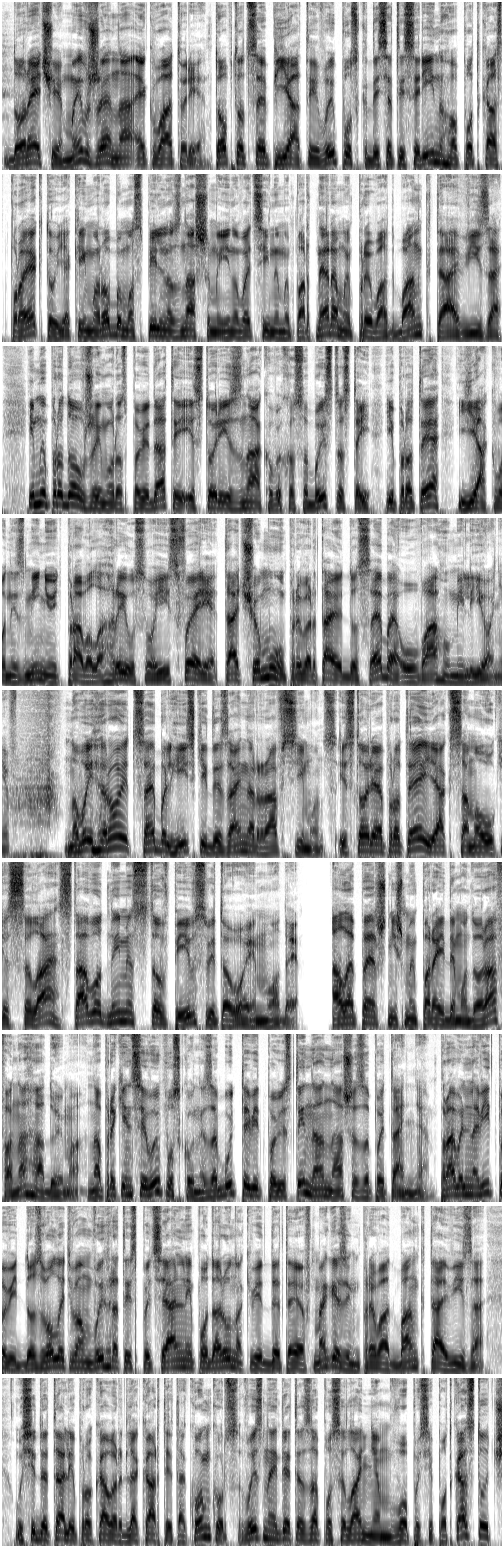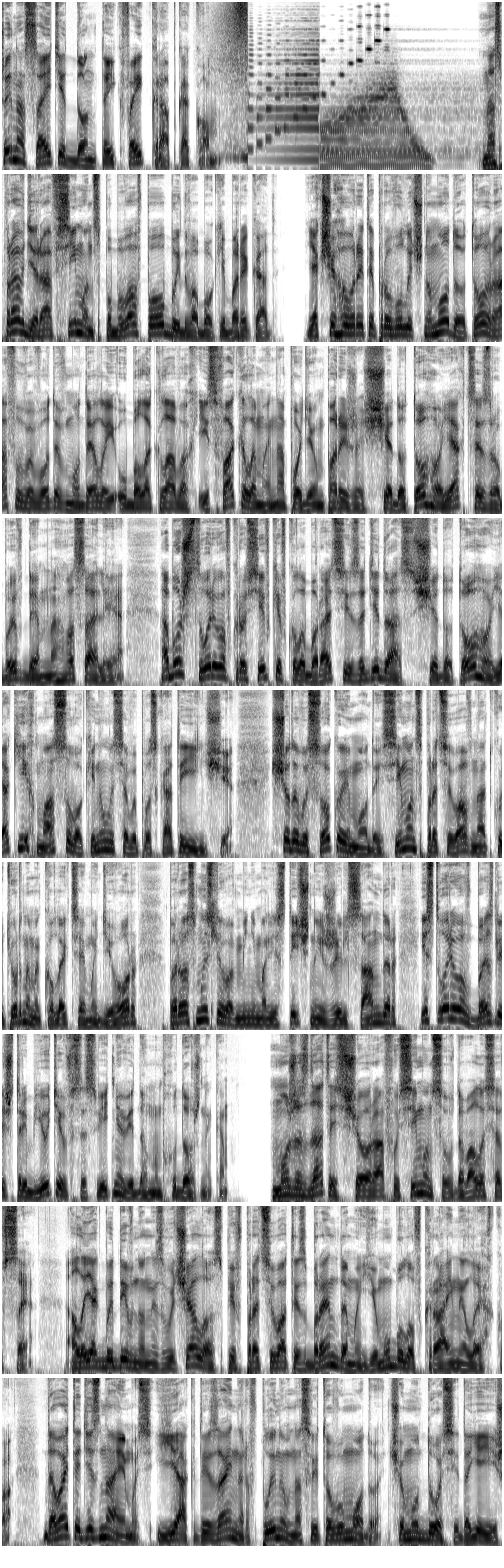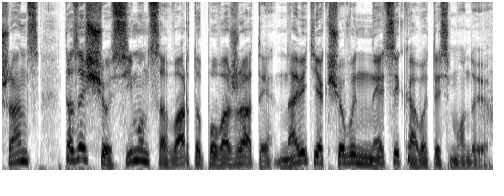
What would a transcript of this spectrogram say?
До речі, ми вже на екваторі, тобто це п'ятий випуск десятисерійного подкаст-проекту, який ми робимо спільно з нашими інноваційними партнерами Приватбанк та Віза. І ми продовжуємо розповідати історії знакових особистостей і про те, як вони змінюють правила гри у своїй сфері та чому привертають до себе увагу мільйонів. Новий герой це бельгійський дизайнер Раф Сімонс. Історія про те, як самоук із села став одним із стовпів світової моди. Але перш ніж ми перейдемо до Рафа, нагадуємо, наприкінці випуску не забудьте відповісти на наше запитання. Правильна відповідь дозволить вам виграти спеціальний подарунок від DTF Magazine, Приватбанк та Visa. Усі деталі про кавер для карти та конкурс ви знайдете за посиланням в описі подкасту чи на сайті donttakefake.com. Насправді Раф Сімонс побував по обидва боки барикад. Якщо говорити про вуличну моду, то Раф виводив моделей у балаклавах із факелами на подіум Парижа ще до того, як це зробив Демна Гвасалія, або ж створював кросівки в колаборації з Adidas ще до того, як їх масово кинулися випускати інші. Щодо високої моди, Сімонс працював над кутюрними колекціями Dior, переосмислював мінімалістичний Jil Sander і створював безліч триб'ютів всесвітньо відомим художникам. Може здатись, що Рафу Сімонсу вдавалося все, але як би дивно не звучало, співпрацювати з брендами йому було вкрай нелегко. Давайте дізнаємось, як дизайнер вплинув на світову моду, чому досі дає їй шанс, та за що Сімонса варто поважати, навіть якщо ви не цікавитесь модою.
